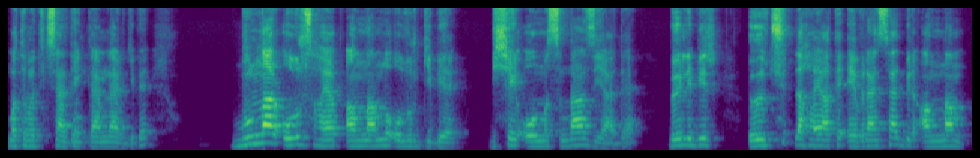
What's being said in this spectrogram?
matematiksel denklemler gibi. Bunlar olursa hayat anlamlı olur gibi bir şey olmasından ziyade böyle bir ölçütle hayata evrensel bir anlam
